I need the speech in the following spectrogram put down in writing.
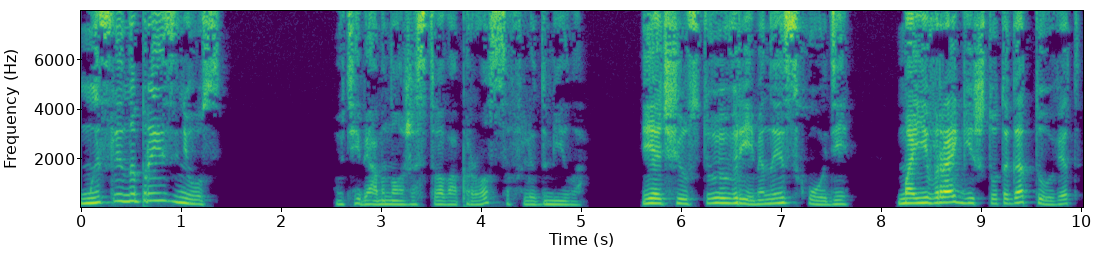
мысленно произнес. «У тебя множество вопросов, Людмила. Я чувствую время на исходе. Мои враги что-то готовят,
